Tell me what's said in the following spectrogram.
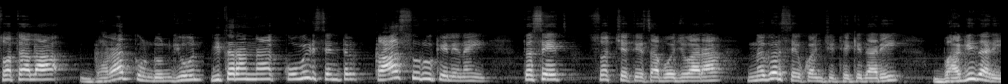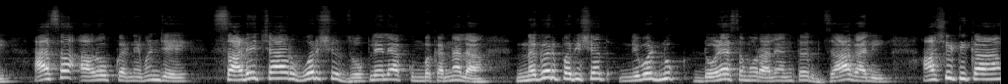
स्वतःला घरात कोंडून घेऊन इतरांना कोविड सेंटर का सुरू केले नाही? तसेच स्वच्छतेचा बोजवारा नगरसेवकांची ठेकेदारी भागीदारी असा आरोप करणे म्हणजे साडेचार वर्ष झोपलेल्या कुंभकर्णाला नगर परिषद निवडणूक डोळ्यासमोर आल्यानंतर जाग आली. अशी टीका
